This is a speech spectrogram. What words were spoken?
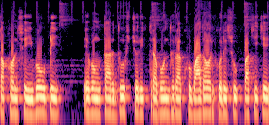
তখন সেই বউটি এবং তার দুশ্চরিত্রা বন্ধুরা খুব আদর করে সুখ পাখিকে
